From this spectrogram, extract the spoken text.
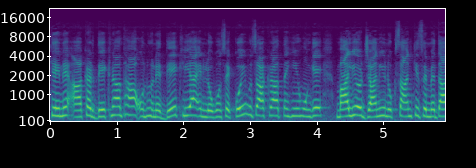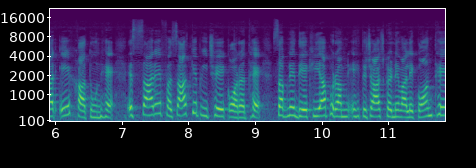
कि इन्हें आकर देखना था, उन्होंने देख लिया, इन लोगों से कोई मुजाकरात नहीं होंगे। माली और जानी नुकसान की जिम्मेदार एक खातून है। इस सारे फसाद के पीछे एक औरत है। सबने देख लिया, पुरम एहतजाज करने वाले कौन थे?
